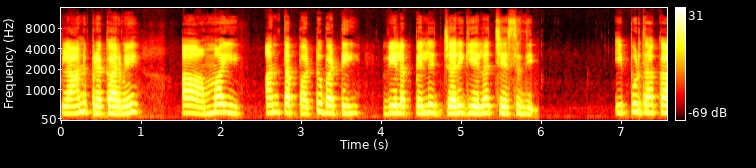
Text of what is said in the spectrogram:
ప్లాన్ ప్రకారమే ఆ అమ్మాయి అంత పట్టుబట్టి వీళ్ళ పెళ్ళి జరిగేలా చేసింది. ఇప్పుడు దాకా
